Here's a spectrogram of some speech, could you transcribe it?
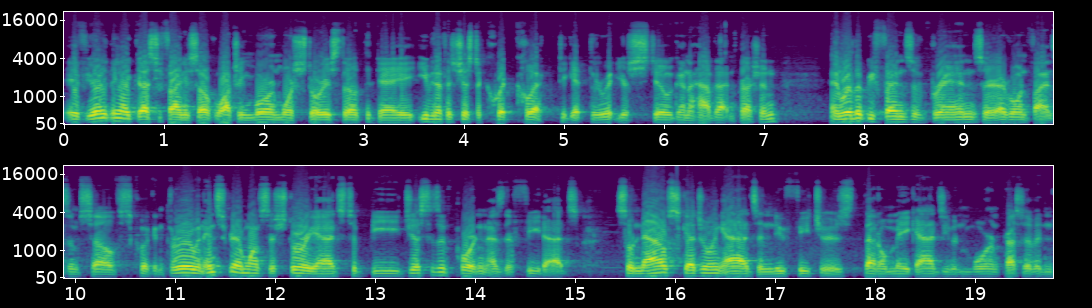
If you're anything like us, you find yourself watching more and more stories throughout the day. Even if it's just a quick click to get through it, you're still going to have that impression. And whether it be friends of brands or everyone finds themselves clicking through, and Instagram wants their story ads to be just as important as their feed ads. So now scheduling ads and new features that'll make ads even more impressive and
